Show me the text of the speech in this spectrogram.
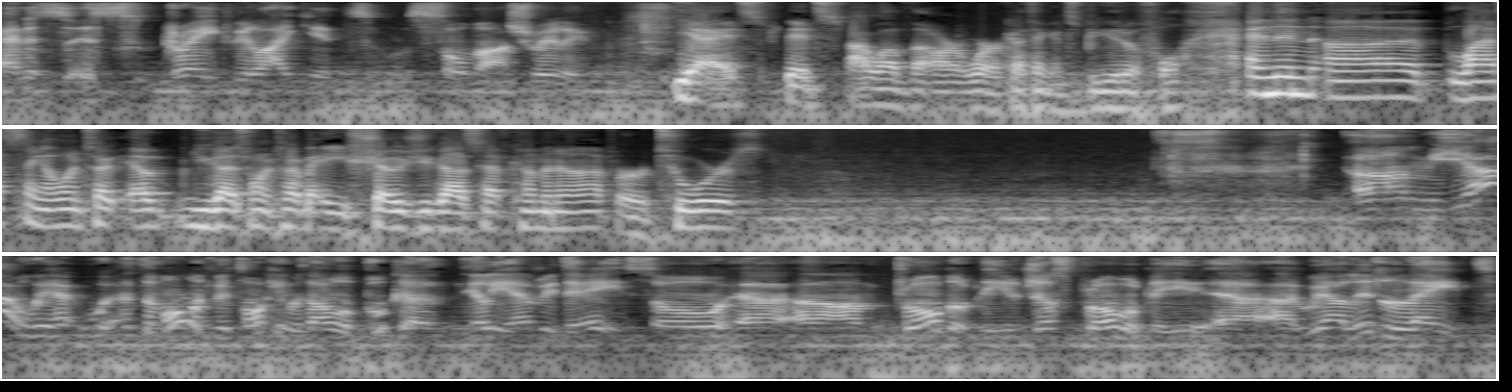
And it's, it's great. We like it so much, really. Yeah, it's, it's, I love the artwork. I think it's beautiful. And then, uh, last thing I want to talk, uh, you guys want to talk about any shows you guys have coming up or tours? Um, yeah, we, we, at the moment we're talking with our booker nearly every day, so uh, um, probably, just probably, uh, we are a little late.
